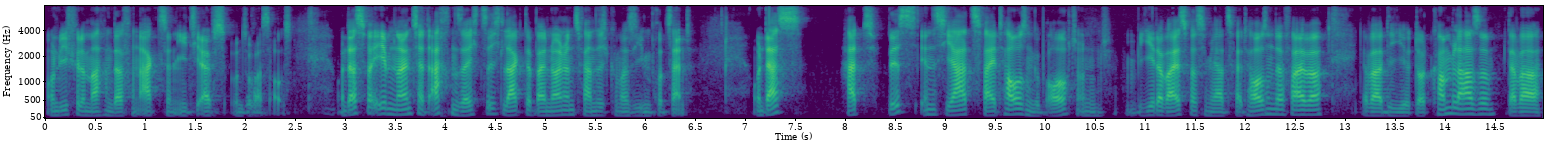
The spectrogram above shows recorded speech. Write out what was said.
und wie viele machen davon Aktien, ETFs und sowas aus. Und das war eben 1968, lag da bei 29,7 Prozent. Und das hat bis ins Jahr 2000 gebraucht. Und jeder weiß, was im Jahr 2000 der Fall war, da war die Dotcom-Blase, da war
